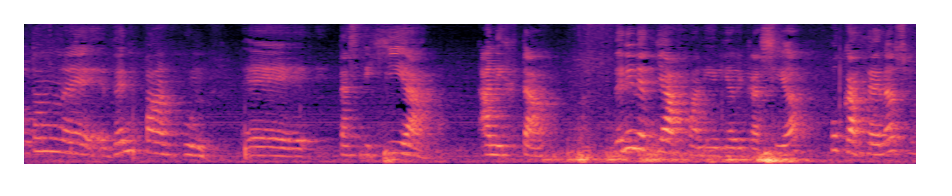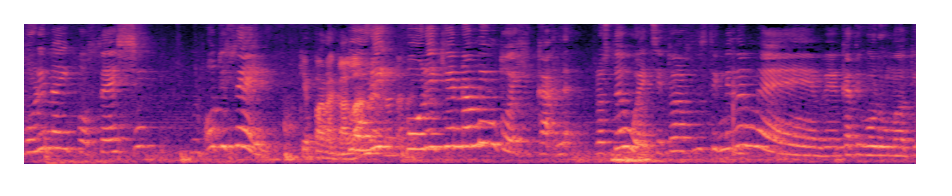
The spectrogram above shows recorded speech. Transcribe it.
όταν ε, δεν υπάρχουν ε, τα στοιχεία ανοιχτά, δεν είναι διάφανη η διαδικασία, ο καθένας μπορεί να υποθέσει ό,τι θέλει. Και παρακαλώ. Μπορεί, μπορεί και να μην το έχει κάνει. Προς Θεού έτσι. Τώρα αυτή τη στιγμή δεν ε, κατηγορούμε ότι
